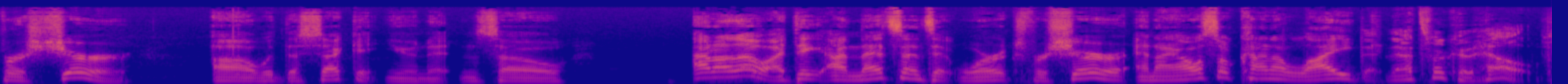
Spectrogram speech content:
for sure uh, with the second unit. And so I don't know. I think on that sense it works for sure. And I also kind of like That's what could help,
